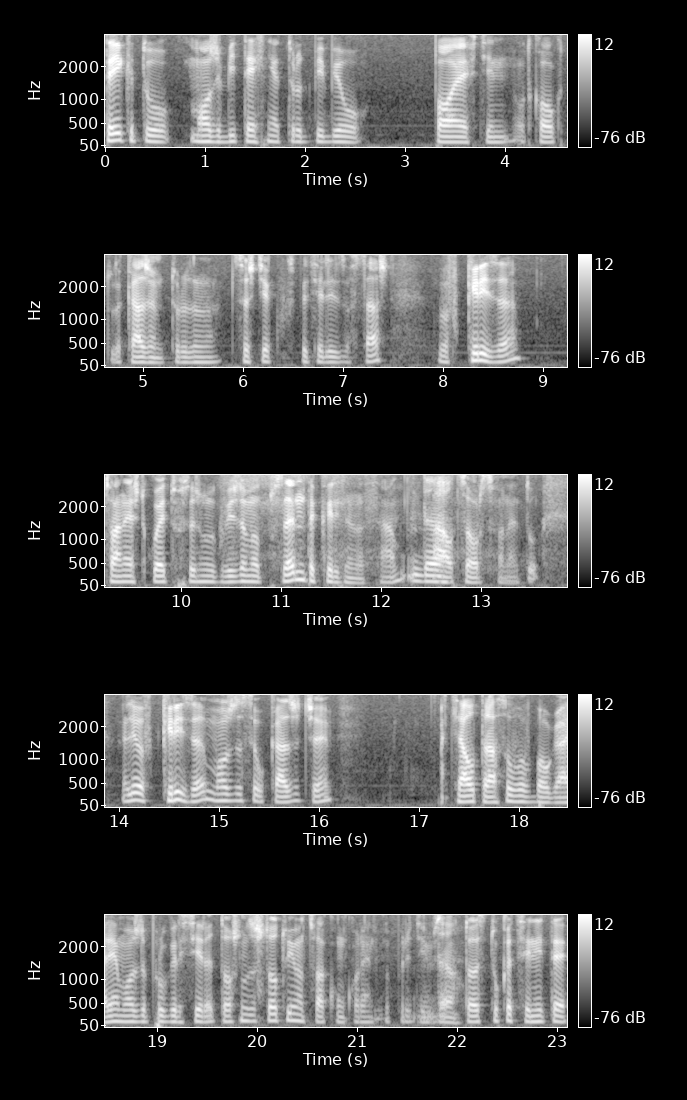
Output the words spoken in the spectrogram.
тъй като може би техният труд би бил по-ефтин, отколкото да кажем труда на същия специалист в САЩ, в криза, това нещо, което всъщност го виждаме от последната криза на сам, Да. аутсорсването, нали, в криза може да се окаже, че цял отрасъл в България може да прогресира, точно защото има това конкурентно предимство. Да. Тоест тук цените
